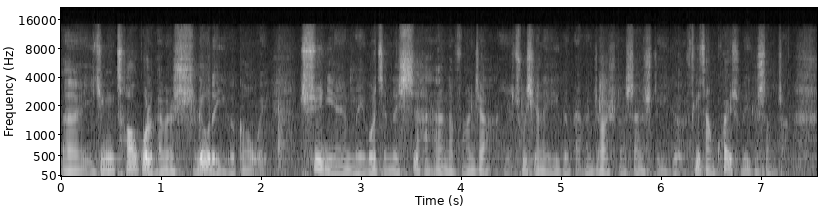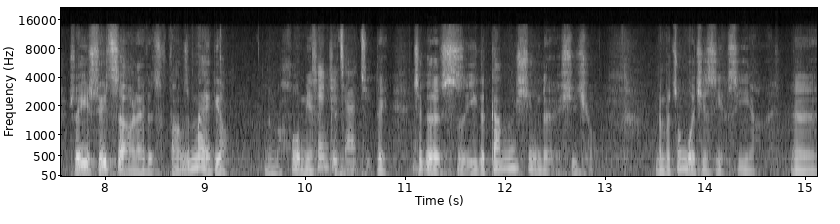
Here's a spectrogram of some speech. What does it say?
呃，已经超过了百分之十六的一个高位。去年美国整个西海岸的房价也出现了一个百分之二十到三十的一个非常快速的一个上涨，所以随之而来的房子卖掉。那么后面添置家具，对，这个是一个刚性的需求。那么中国其实也是一样的，呃，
